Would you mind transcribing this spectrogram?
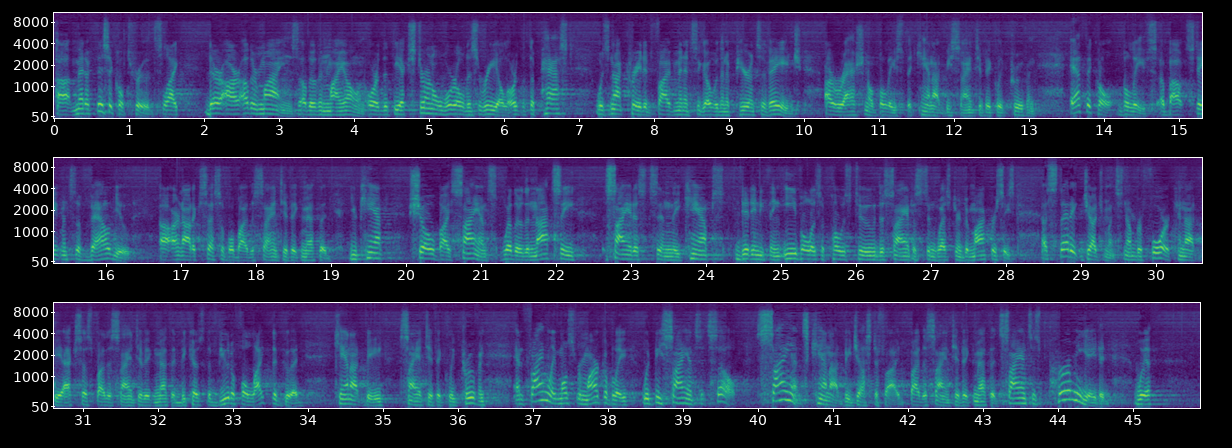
Uh, metaphysical truths, like there are other minds other than my own, or that the external world is real, or that the past was not created five minutes ago with an appearance of age, are rational beliefs that cannot be scientifically proven. Ethical beliefs about statements of value uh, are not accessible by the scientific method. You can't show by science whether the Nazi scientists in the camps did anything evil as opposed to the scientists in Western democracies. Aesthetic judgments, number four, cannot be accessed by the scientific method because the beautiful, like the good, cannot be scientifically proven. And finally, most remarkably, would be science itself. Science cannot be justified by the scientific method. Science is permeated with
